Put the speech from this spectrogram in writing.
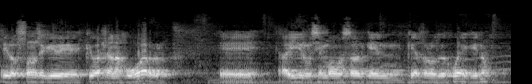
de los 11 que, que vayan a jugar, ahí recién vamos a ver quién, quién son los que juegan y quién no.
